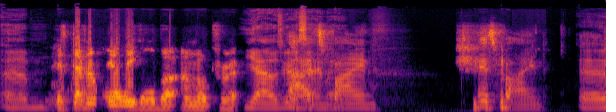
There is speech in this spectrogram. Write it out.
Um, It's definitely illegal, but I'm up for it. yeah, I was gonna Ah, say, it's mate. fine. It's fine. Um,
